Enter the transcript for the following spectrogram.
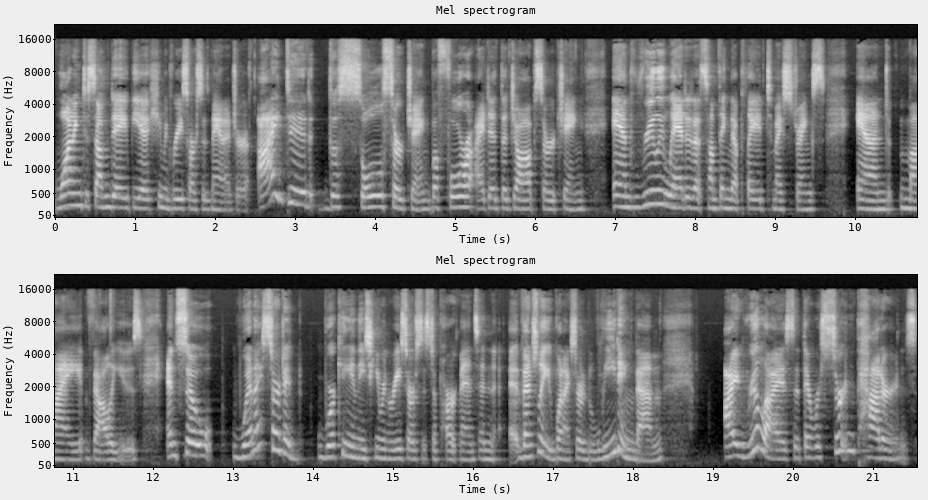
wanting to someday be a human resources manager. I did the soul searching before I did the job searching and really landed at something that played to my strengths and my values. And so when I started working in these human resources departments and eventually when I started leading them, I realized that there were certain patterns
